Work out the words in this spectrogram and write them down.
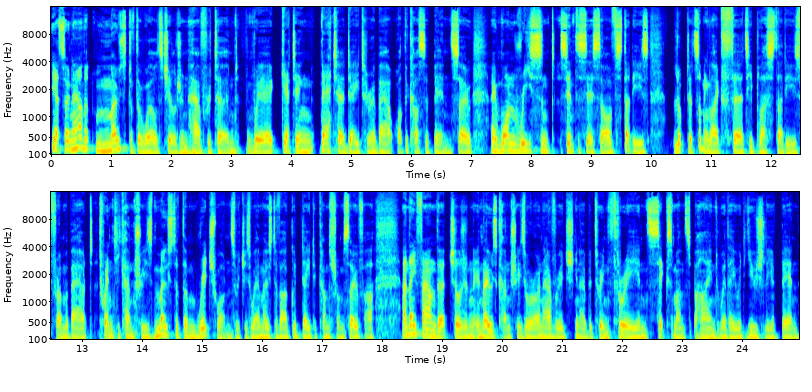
Yeah, so now that most of the world's children have returned, we're getting better data about what the costs have been. So, one recent synthesis of studies looked at something like 30 plus studies from about 20 countries, most of them rich ones, which is where most of our good data comes from so far. And they found that children in those countries were on average, you know, between three and six months behind where they would usually have been.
